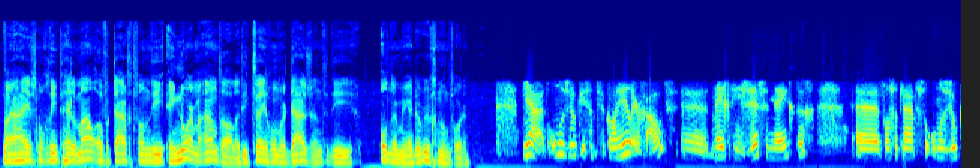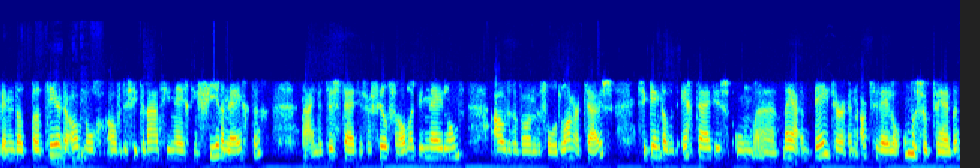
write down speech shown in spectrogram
Nou ja, hij is nog niet helemaal overtuigd van die enorme aantallen, die 200.000... die onder meer door u genoemd worden. Ja, het onderzoek is natuurlijk al heel erg oud. Uh, 1996 uh, was het laatste onderzoek en dat dateerde ook nog over de situatie in 1994. Nou, in de tussentijd is er veel veranderd in Nederland. Ouderen wonen bijvoorbeeld langer thuis. Dus ik denk dat het echt tijd is om uh, nou ja, een beter en actuele onderzoek te hebben...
